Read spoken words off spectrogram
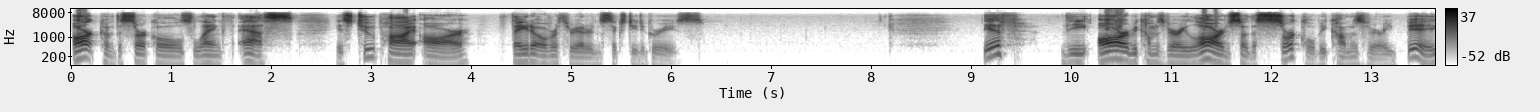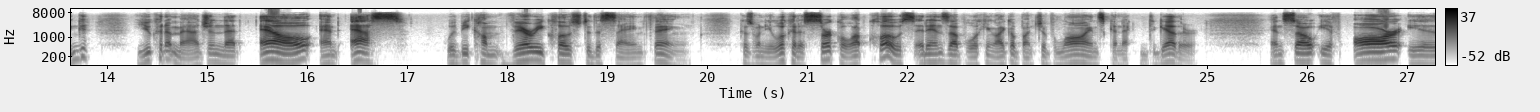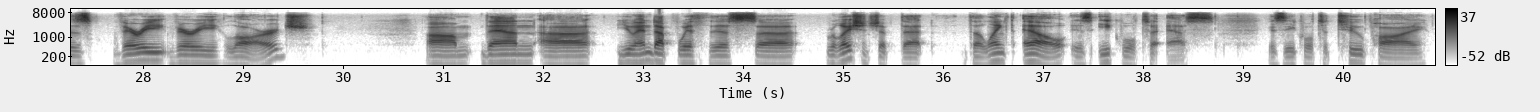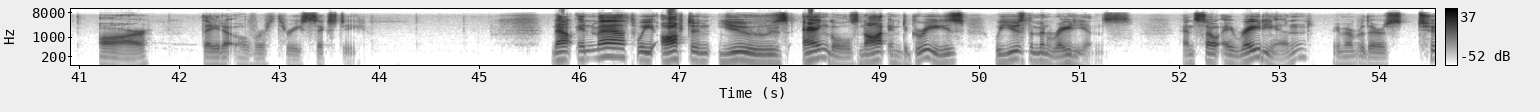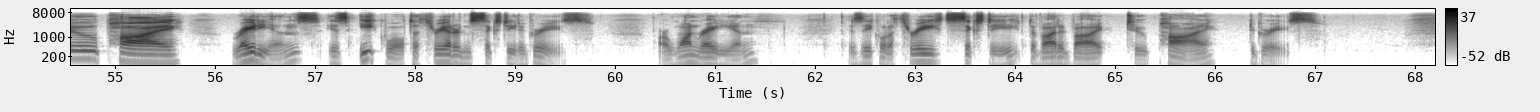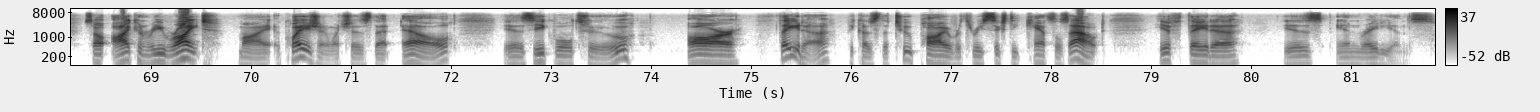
arc of the circle's length s is 2 pi r theta over 360 degrees. If the r becomes very large, so the circle becomes very big, you can imagine that L and S would become very close to the same thing. Because when you look at a circle up close, it ends up looking like a bunch of lines connected together. And so if R is very, very large, um, then uh, you end up with this uh, relationship that the length L is equal to S is equal to 2 pi r theta over 360. Now, in math, we often use angles not in degrees, we use them in radians. And so a radian, remember there's 2 pi radians is equal to 360 degrees, or 1 radian is equal to 360 divided by 2 pi degrees. So I can rewrite my equation, which is that L is equal to r theta, because the 2 pi over 360 cancels out, if theta is in radians.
